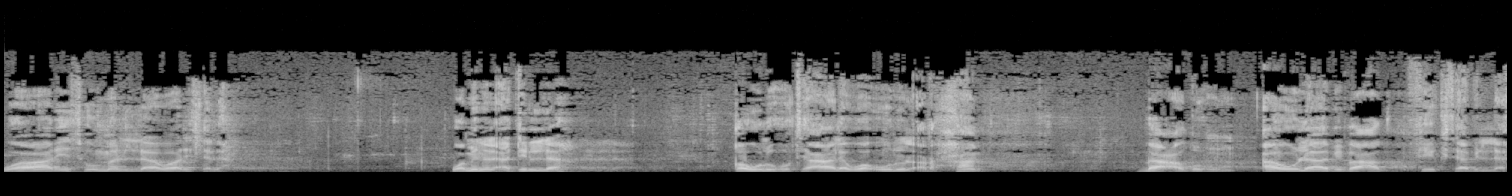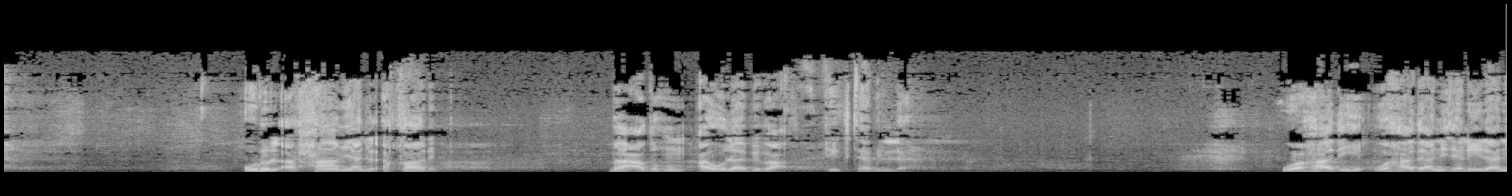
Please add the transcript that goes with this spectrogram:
وارث من لا وارث له. ومن الأدلة قوله تعالى وأولو الأرحام. بعضهم أولى ببعض في كتاب الله. أولو الأرحام يعني الأقارب. بعضهم أولى ببعض في كتاب الله. وهذه وهذان دليلان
